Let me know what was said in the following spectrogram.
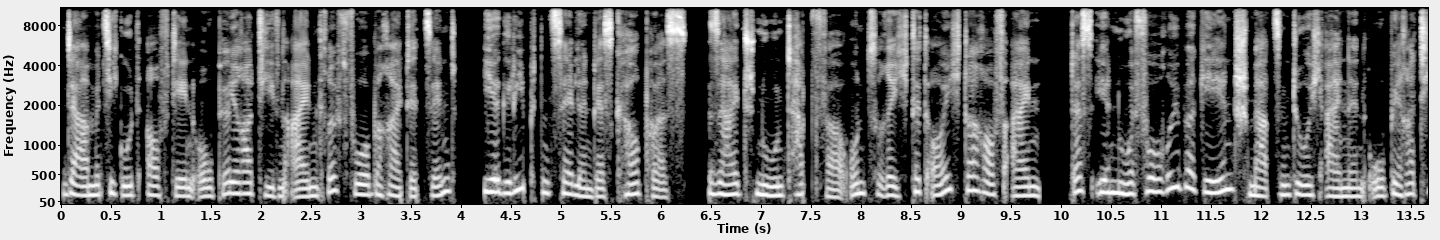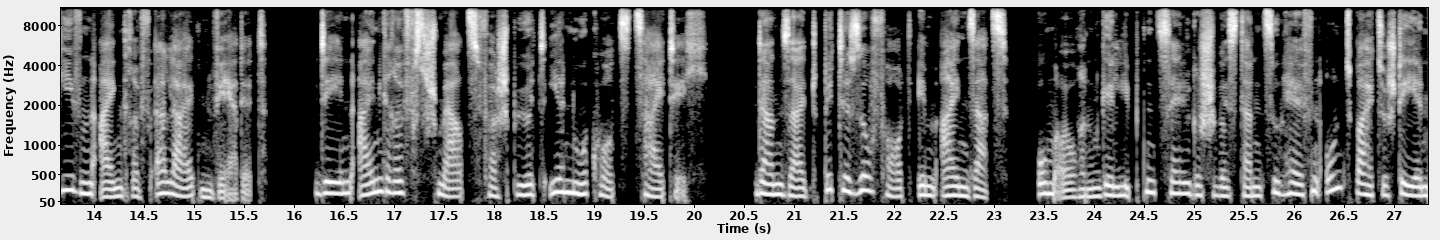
damit sie gut auf den operativen Eingriff vorbereitet sind, ihr geliebten Zellen des Körpers, seid nun tapfer und richtet euch darauf ein, dass ihr nur vorübergehend Schmerzen durch einen operativen Eingriff erleiden werdet. Den Eingriffsschmerz verspürt ihr nur kurzzeitig. Dann seid bitte sofort im Einsatz, um euren geliebten Zellgeschwistern zu helfen und beizustehen,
